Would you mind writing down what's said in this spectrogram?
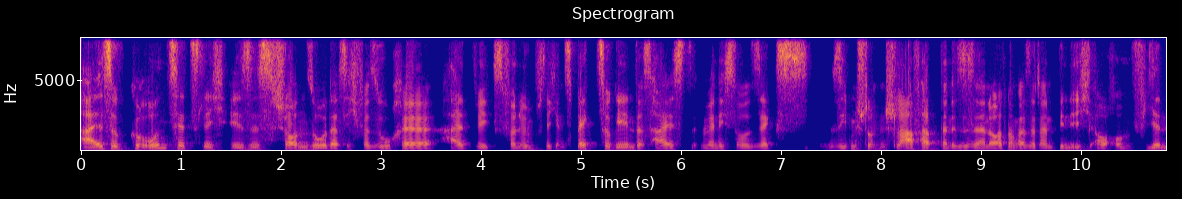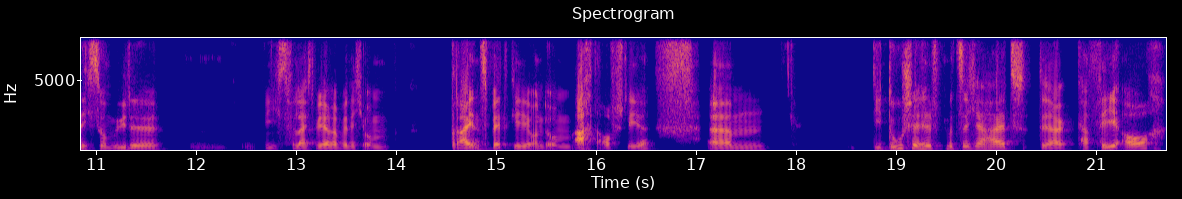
Also grundsätzlich ist es schon so, dass ich versuche, halbwegs vernünftig ins Bett zu gehen. Das heißt, wenn ich so sechs, sieben Stunden Schlaf habe, dann ist es ja in Ordnung. Also dann bin ich auch um vier nicht so müde, wie ich es vielleicht wäre, wenn ich um drei ins Bett gehe und um acht aufstehe. Ähm, die Dusche hilft mit Sicherheit, der Kaffee auch.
